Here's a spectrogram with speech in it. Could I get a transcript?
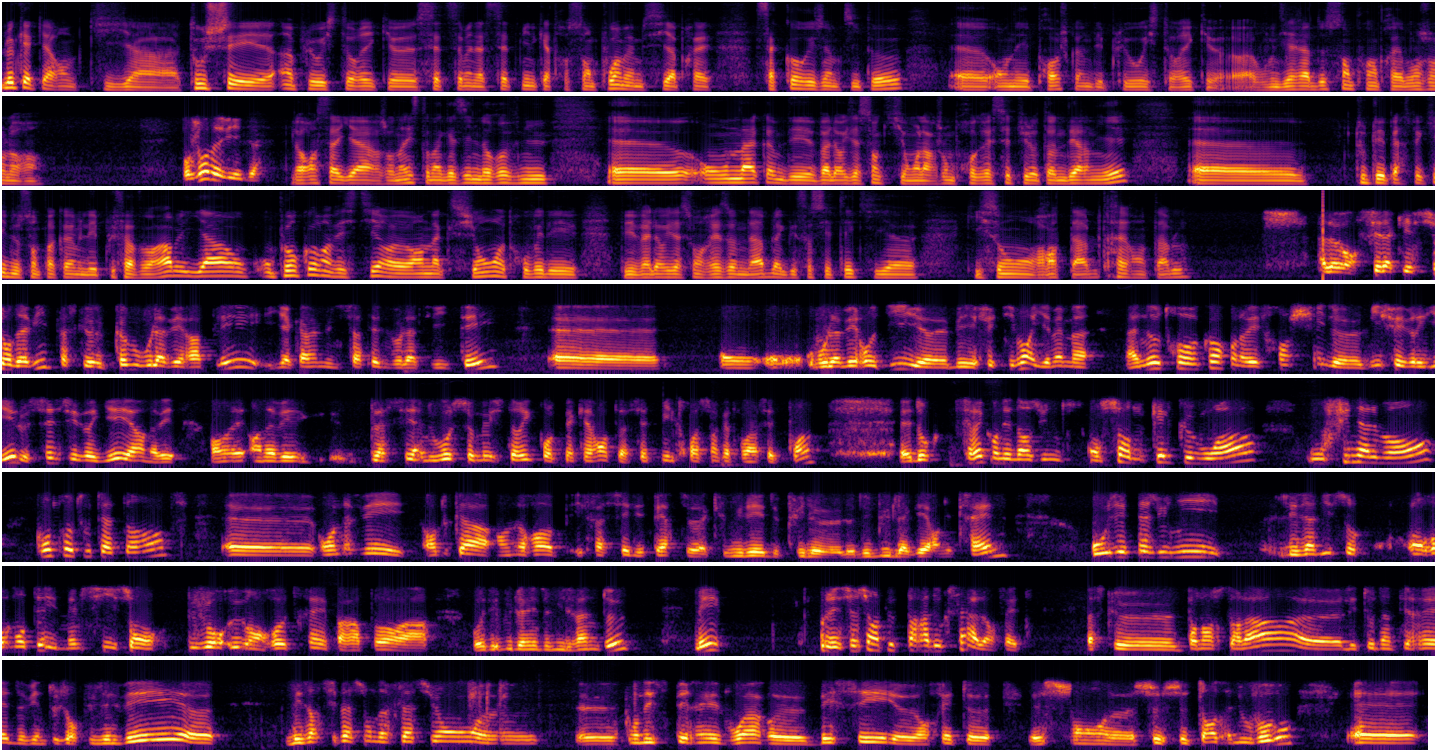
Le CAC 40 qui a touché un plus haut historique euh, cette semaine à 7400 points, même si après ça corrige un petit peu. Euh, on est proche quand même des plus hauts historiques, euh, vous me direz à 200 points près. Bonjour Laurent. Bonjour David. Laurent Saillard, journaliste au magazine Le Revenu. on a comme des valorisations qui ont largement progressé depuis l'automne dernier. toutes les perspectives ne sont pas quand même les plus favorables. Il y a, on, peut encore investir en actions, trouver des, des, valorisations raisonnables avec des sociétés qui, qui sont rentables, très rentables Alors, c'est la question, David, parce que comme vous l'avez rappelé, il y a quand même une certaine volatilité. Euh, vous l'avez redit, euh, mais effectivement, il y a même un, autre record qu'on avait franchi le mi-février, le 16 février. Hein, on, avait, on, avait placé un nouveau sommet historique pour le CAC 40 à 7387 points. donc, c'est vrai qu'on est dans une, on sort de quelques mois où finalement, contre toute attente, euh, on avait, en tout cas en Europe, effacé les pertes accumulées depuis le, début de la guerre en Ukraine. Aux États-Unis, les indices ont, remonté, même s'ils sont toujours eux en retrait par rapport au début de l'année 2022. Mais on a une situation un peu paradoxale en fait, parce que pendant ce temps-là, euh, les taux d'intérêt deviennent toujours plus élevés, euh, les anticipations d'inflation qu'on espérait voir baisser en fait se, se, tendent à nouveau. Euh,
